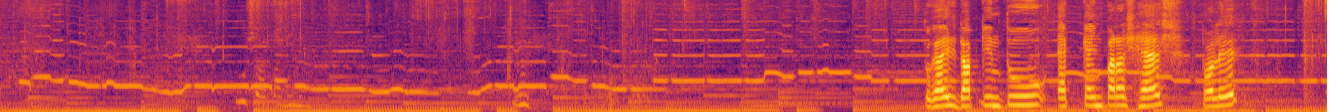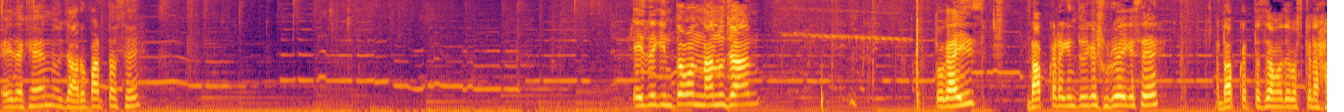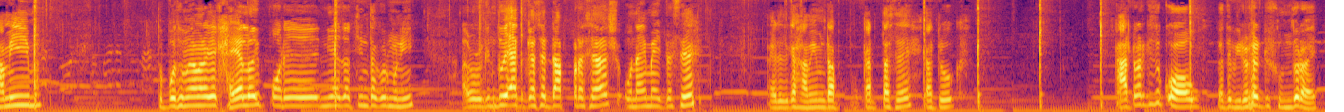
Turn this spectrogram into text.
তো গাইজ ডাব কিন্তু এক কাইন পাড়া শেষ তলে। এই দেখেন, ওই যে আরও পারতাছে এই যে কিন্তু আমার নানু যান তো গাইজ ডাব কাটা কিন্তু এদিকে শুরু হয়ে গেছে। ডাব কাটতেছে আমাদের মাঝখানে হামিম। তো প্রথমে আমরা আগে খাইয়া লই, পরে নিয়ে যাওয়ার চিন্তা করব নি। আর ওর কিন্তু এক গাছের ডাব পাড়া শেষ, ও নাই মাইতেছে। আর হামিম ডাব কাটতেছে, কাটুক। কাটো আর কিছু কও যাতে ভিডিওটা একটু সুন্দর হয়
